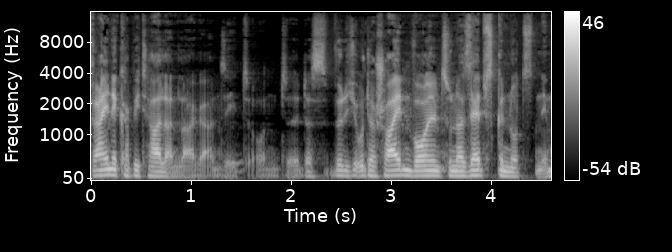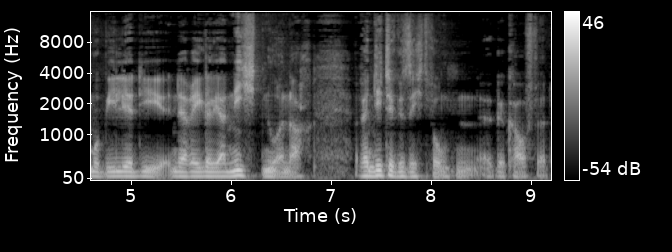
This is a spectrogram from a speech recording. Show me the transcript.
reine Kapitalanlage ansieht. Und äh, das würde ich unterscheiden wollen zu einer selbstgenutzten Immobilie, die in der Regel ja nicht nur nach Renditegesichtspunkten äh, gekauft wird.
